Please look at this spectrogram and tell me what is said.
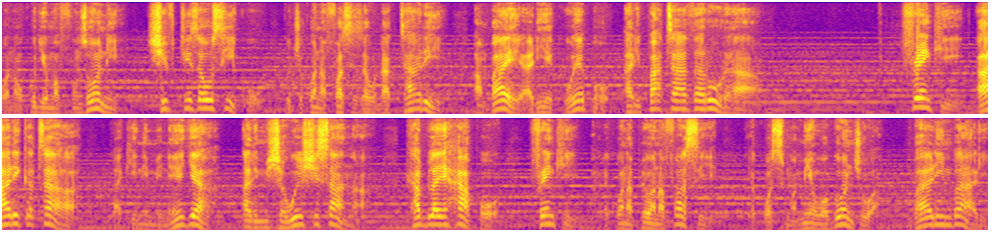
wanaokuja mafunzoni shifti za usiku kuchukua nafasi za udaktari ambaye aliyekuwepo alipata dharura. Frenki alikataa, lakini meneja alimshawishi sana. Kabla ya hapo, Frenki alikuwa anapewa nafasi ya kuwasimamia wagonjwa mbalimbali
